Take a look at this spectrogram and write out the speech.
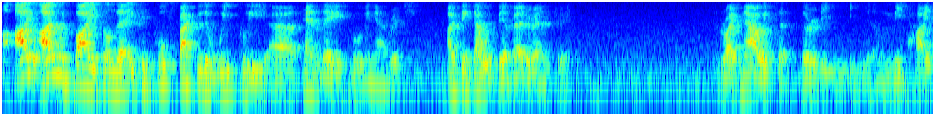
I, I would buy it on the, if it pulls back to the weekly uh, 10 day moving average, I think that would be a better entry. Right now it's at 30, you know, mid high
